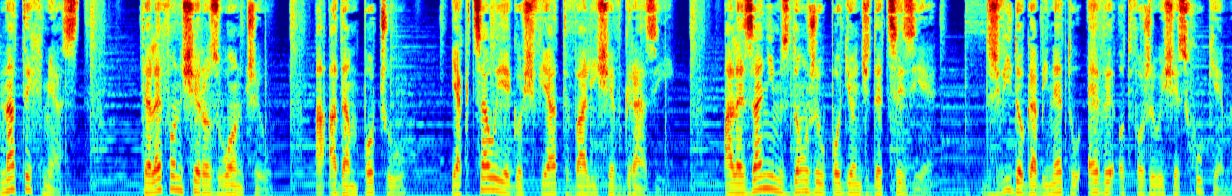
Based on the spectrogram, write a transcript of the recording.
Natychmiast. Telefon się rozłączył, a Adam poczuł, jak cały jego świat wali się w grazji. Ale zanim zdążył podjąć decyzję, drzwi do gabinetu Ewy otworzyły się z hukiem,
